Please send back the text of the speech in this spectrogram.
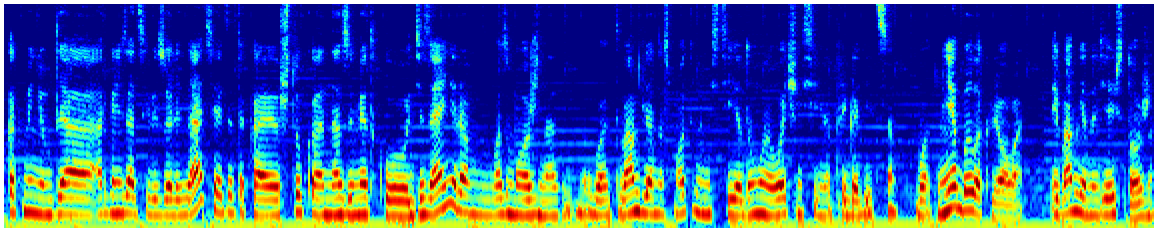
как минимум для организации визуализации, это такая штука на заметку дизайнерам, возможно, вот, вам для насмотренности особенности, я думаю, очень сильно пригодится. Вот, мне было клево. И вам, я надеюсь, тоже.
